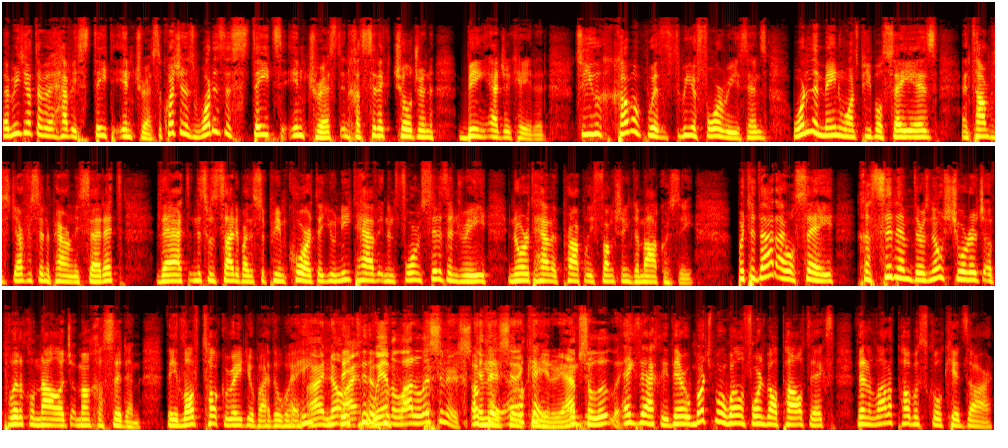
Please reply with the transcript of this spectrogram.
that means you have to have a state interest. The question is, what is the state's interest in Hasidic children being educated? So you could come up with three or four reasons. One of the main ones people say is, and Thomas Jefferson apparently said it, that, and this was cited by the Supreme Court, that you need to have an informed citizenry in order to have a properly functioning democracy. But to that, I will say, Hasidim, there's no shortage of political knowledge among Hasidim. They love talk radio, by the way. I know. I, we have a lot of listeners okay, in the Hasidic okay. community. Absolutely. Exactly. They're much more well informed about politics than a lot of public school kids are.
